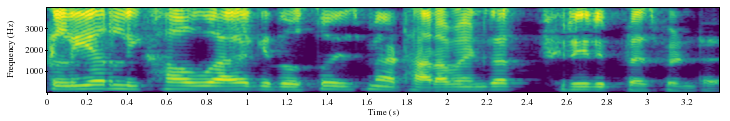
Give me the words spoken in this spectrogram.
क्लियर लिखा हुआ है कि दोस्तों इसमें 18 महीने का फ्री रिप्लेसमेंट है।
